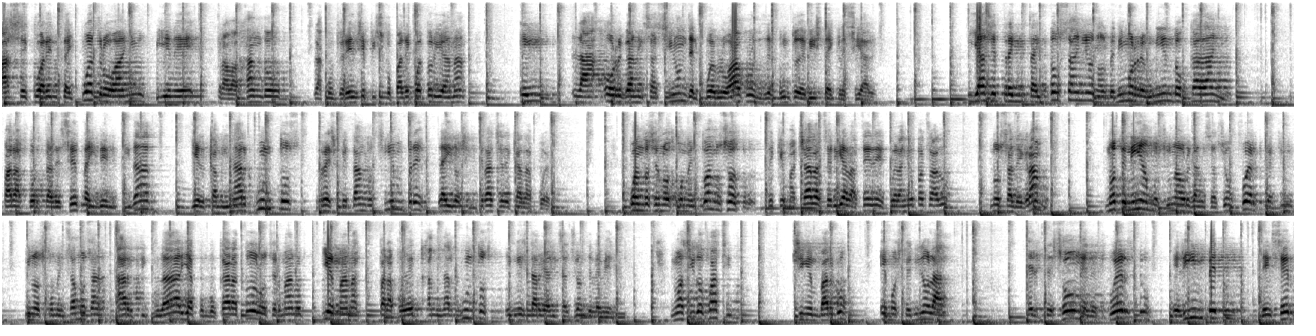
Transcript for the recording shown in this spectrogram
Hace 44 años viene trabajando la Conferencia Episcopal Ecuatoriana en la organización del pueblo afro desde el punto de vista eclesial. Y hace 32 años nos venimos reuniendo cada año para fortalecer la identidad y el caminar juntos, respetando siempre la idiosincrasia de cada pueblo. Cuando se nos comentó a nosotros de que Machala sería la sede, fue el año pasado, nos alegramos no teníamos una organización fuerte aquí y nos comenzamos a articular y a convocar a todos los hermanos y hermanas para poder caminar juntos en esta realización del evento. No ha sido fácil, sin embargo, hemos tenido la, el tesón, el esfuerzo, el ímpetu de ser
